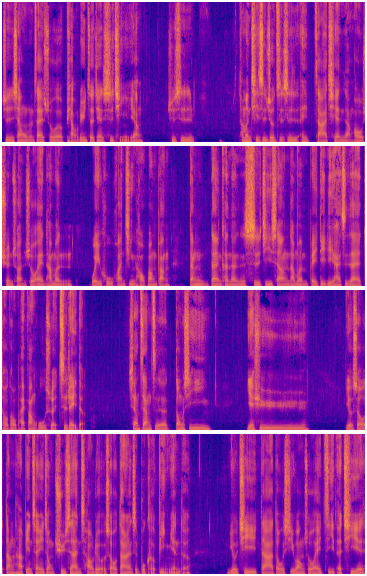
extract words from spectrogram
就是像我们在说的漂绿这件事情一样，就是他们其实就只是哎砸钱，然后宣传说哎他们维护环境好棒棒，但但可能实际上他们背地里还是在偷偷排放污水之类的。像这样子的东西，也许有时候当它变成一种趋势和潮流的时候，当然是不可避免的。尤其大家都希望说，哎自己的企业。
